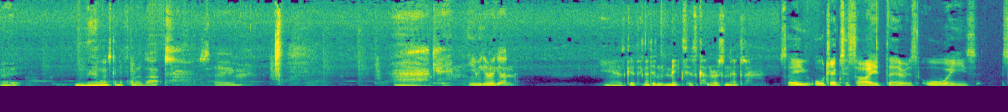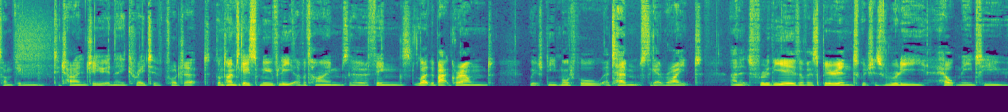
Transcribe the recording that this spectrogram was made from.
Right. No one's going to follow that. So, okay, here we go again. Yeah, it's a good thing I didn't mix this colour, isn't it? So, all jokes aside, there is always something to challenge you in a creative project. Sometimes it goes smoothly, other times there are things like the background which need multiple attempts to get right. And it's through the years of experience which has really helped me to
